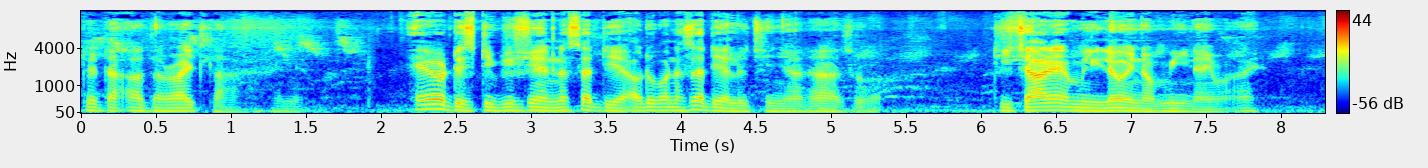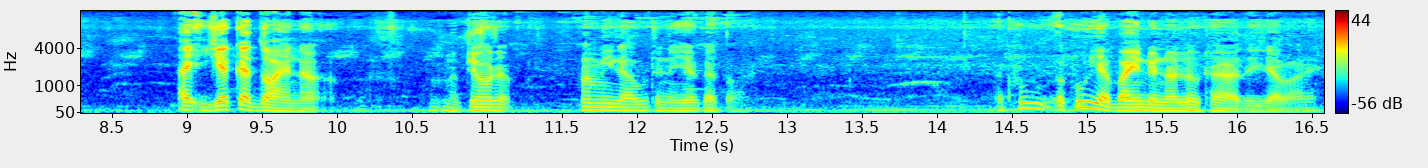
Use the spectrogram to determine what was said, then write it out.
Twitter authorize လာတယ်အဲ့ဒီမှာ error distribution 21ရက်အောက်တိုဘာ21ရက်လို့ချိန်ညာထားတာဆိုတော့ဒီကြားတဲ့အမီလို့ရင်တော့မိနိုင်ပါတယ်အဲ့ရက်ကတ်သွားရင်တော့မပြောတော့မမီလာဘူးတင်ရက်ကတ်သွားတယ်အခုအခုရက်ပိုင်းတွင်တော့လှုပ်ထားတာသိကြပါတယ်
